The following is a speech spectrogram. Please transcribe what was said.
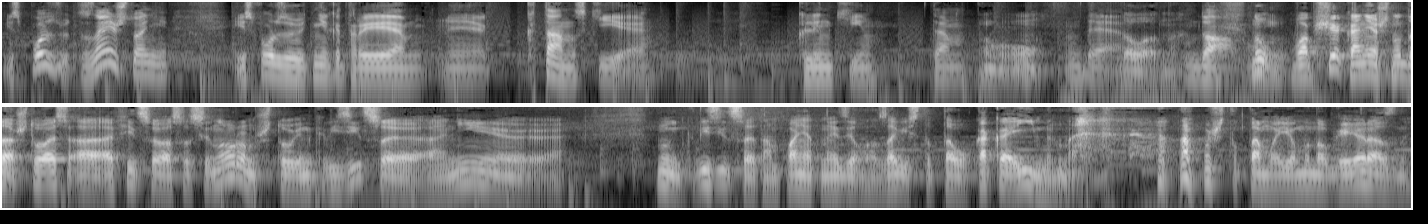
используют. Ты знаешь, что они используют некоторые э, ктанские клинки? Там. О, Да. да ладно. Да. Ну, и- вообще, конечно, да, что а- Официо Ассасинорум, что Инквизиция, они... э, Ну, Инквизиция, там, понятное дело, зависит от того, какая именно. Потому что там ее много и разные.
